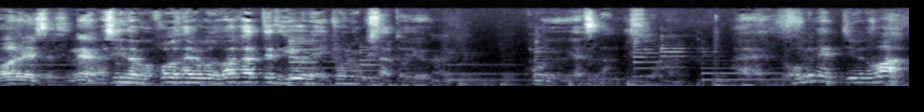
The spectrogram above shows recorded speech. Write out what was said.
はい悪いですね。新三郎が殺されること分かってて幽霊に協力したという、はい。こういうやつなんですよ、はい、お峰っていうのは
